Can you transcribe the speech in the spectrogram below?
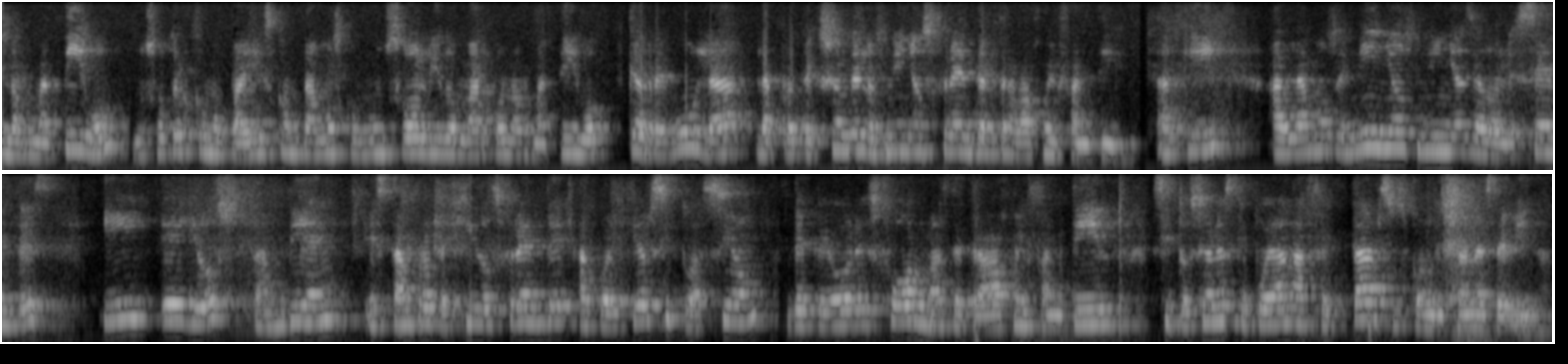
normativo, nosotros como país contamos con un sólido marco normativo que regula la protección de los niños frente al trabajo infantil. Aquí hablamos de niños, niñas y adolescentes y ellos también están protegidos frente a cualquier situación de peores formas de trabajo infantil, situaciones que puedan afectar sus condiciones de vida.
